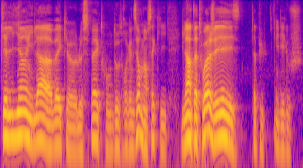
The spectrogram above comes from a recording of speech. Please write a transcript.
quel lien il a avec euh, le spectre ou d'autres organisateurs, mais on sait qu'il il a un tatouage et ça pue. Il est louche.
